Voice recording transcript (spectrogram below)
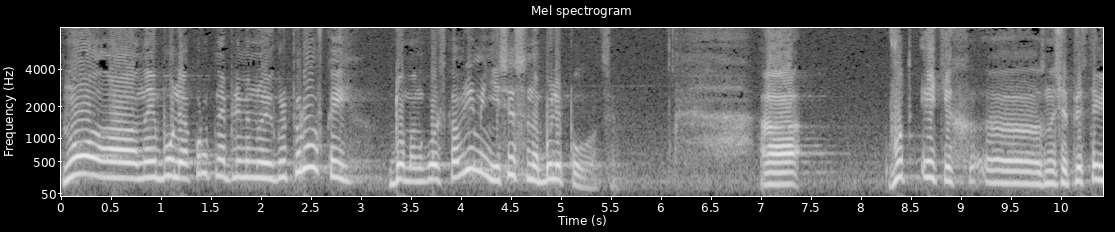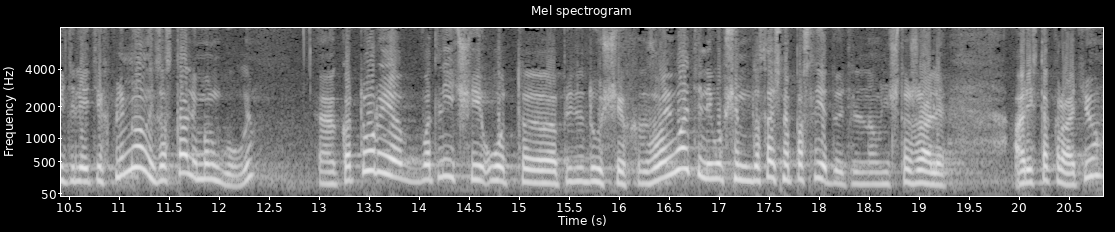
Но наиболее крупной племенной группировкой до монгольского времени, естественно, были половцы. А, вот этих, э, значит, представителей этих племен застали монголы, э, которые, в отличие от э, предыдущих завоевателей, в общем, достаточно последовательно уничтожали аристократию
